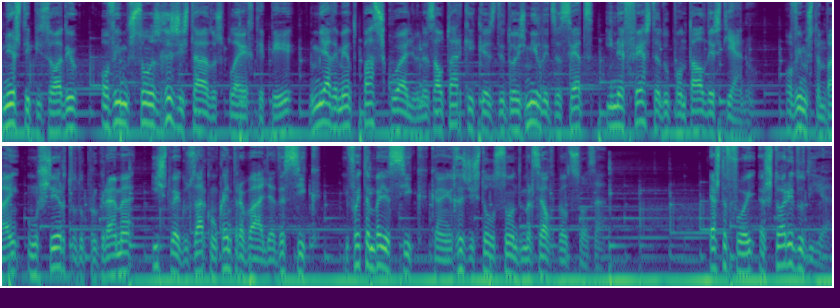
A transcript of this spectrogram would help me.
Neste episódio, ouvimos sons registados pela RTP, nomeadamente Passos Coelho nas autárquicas de 2017 e na festa do Pontal deste ano. Ouvimos também um excerto do programa Isto é Gozar com Quem Trabalha, da SIC, e foi também a SIC quem registrou o som de Marcelo Rebelo de Sousa. Esta foi a história do dia.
